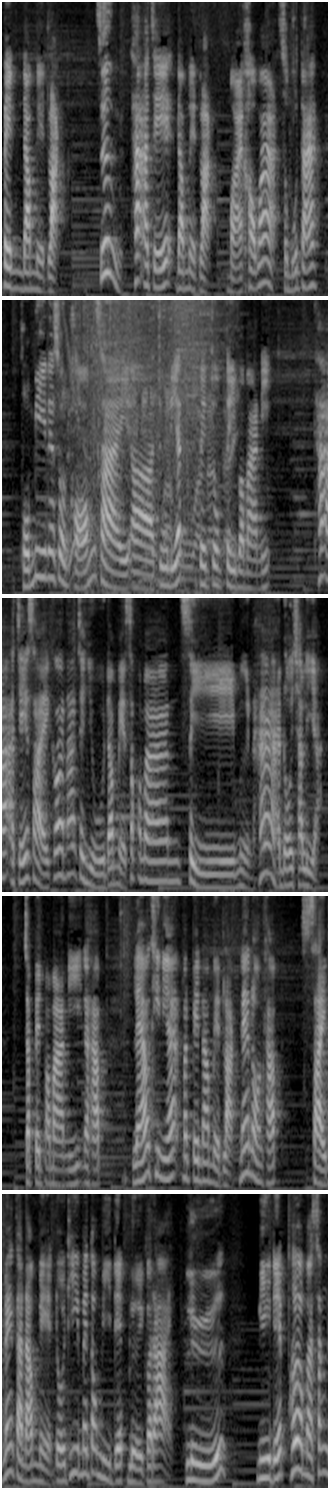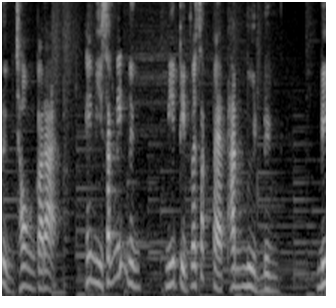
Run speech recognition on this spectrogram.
เป็นดาเมจหลัก ซึ่งถ้าอาเจดาเมจหลักหมายความว่าสมมุตินะ ผมมีในส่วนของใส่จูเลียตเป็นโจมตีประมาณนี้ ถ้าอาเจใส่ก็น่าจะอยู่ดาเมจสักประมาณ 45,000 โดยเฉลี่ยจะเป็นประมาณนี้นะครับ แล้วทีเนี้ยมันเป็นดาเมจหลักแน่นอนครับ ใส่แม่งแต่ดาเมจโดยที่ไม่ต้องมีเดฟเลยก็ได้ หรือมีเดฟเพิ่มมาสักหนึ่งช่องก็ได้ ให้มีสักนิดหนึ่งมีติดไว้สัก 8,000หมื่นหนึ่งมี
